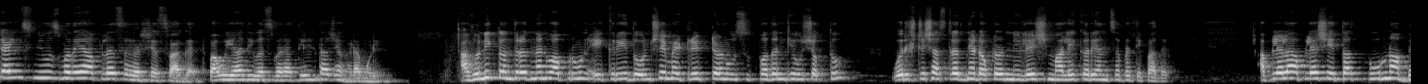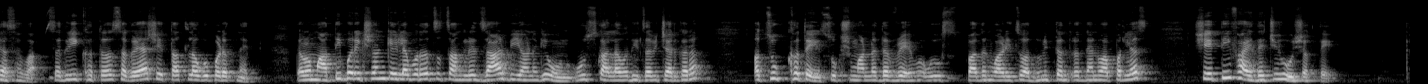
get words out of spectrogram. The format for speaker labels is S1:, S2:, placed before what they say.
S1: Times न्यूजमध्ये आपलं सहर्ष स्वागत. पाहूया दिवसभरातील ताज्या घडामोडी. आधुनिक तंत्रज्ञान वापरून एकरी दोनशे मेट्रिक टन ऊस उत्पादन घेऊ शकतो? वरिष्ठ शास्त्रज्ञ डॉक्टर निलेश मालेकर यांचं प्रतिपादन. आपल्याला आपल्या शेतात पूर्ण अभ्यास हवा. सगळी खतं सगळ्या शेतात लागू पडत नाहीत. त्यामुळे माती परीक्षण केल्यावरच चांगले जाड बियाणं घेऊन ऊस कालावधीचा विचार करा. अचूक खते सूक्ष्म अन्नद्रव्य व उत्पादन वाढीचं आधुनिक तंत्रज्ञान वापरल्यास शेती फायद्याची होऊ शकते.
